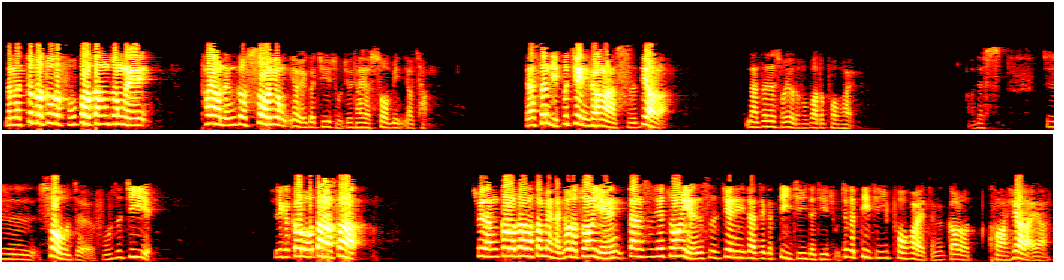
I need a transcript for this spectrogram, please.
那么这么多的福报当中呢，他要能够受用，要有一个基础，就是他要寿命要长。他身体不健康啊，死掉了。那这些所有的福报都破坏了，啊，这是这是寿者福之基也。是一个高楼大厦，虽然高楼大厦上面很多的庄严，但是这些庄严是建立在这个地基的基础。这个地基一破坏，整个高楼垮下来呀，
